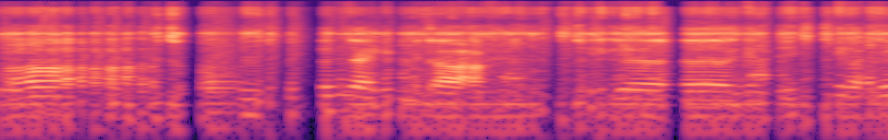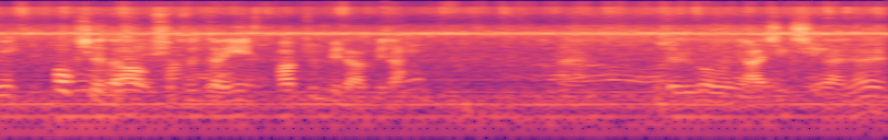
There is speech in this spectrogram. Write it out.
어, 선장입니다. 지금 현재 시간이 9시다. 9시 선장이 밥 준비를 합니다. 네, 즐거운 야식 시간을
